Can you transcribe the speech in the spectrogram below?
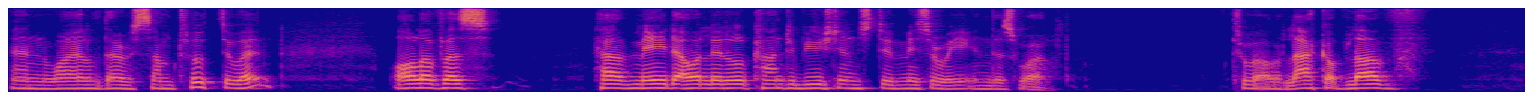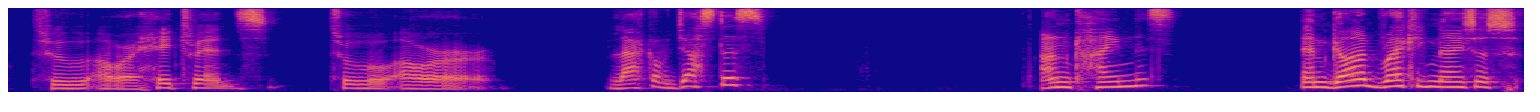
and while there's some truth to it, all of us have made our little contributions to misery in this world through our lack of love, through our hatreds, through our lack of justice, unkindness. And God recognizes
